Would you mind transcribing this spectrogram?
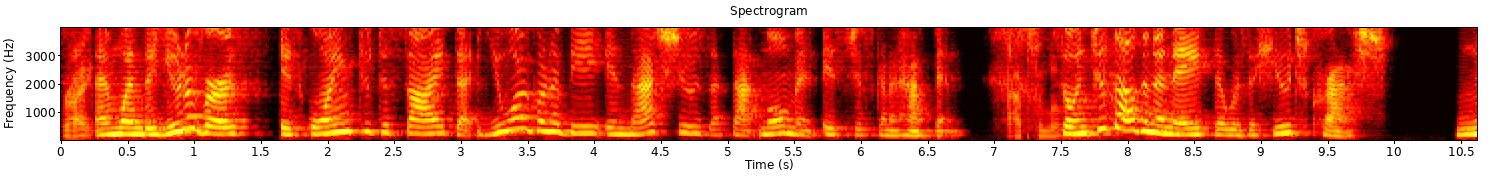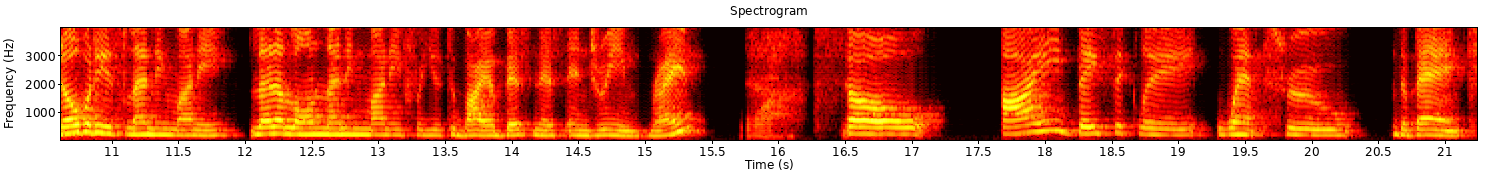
Right. And when the universe is going to decide that you are going to be in that shoes at that moment, it's just going to happen. Absolutely. So in 2008, there was a huge crash. Nobody is lending money, let alone lending money for you to buy a business and dream, right? Wow. So I basically went through the bank.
